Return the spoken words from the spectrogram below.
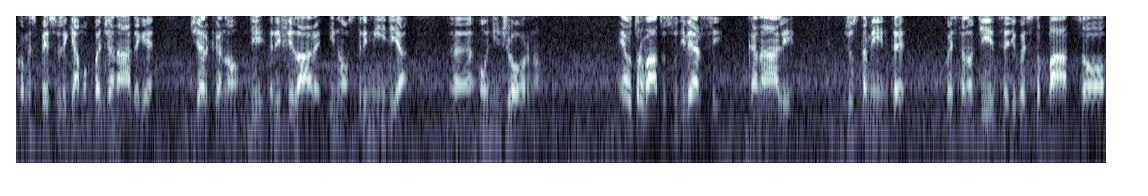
come spesso le chiamo baggianate che cercano di rifilare i nostri media eh, ogni giorno. E ho trovato su diversi canali giustamente questa notizia di questo pazzo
